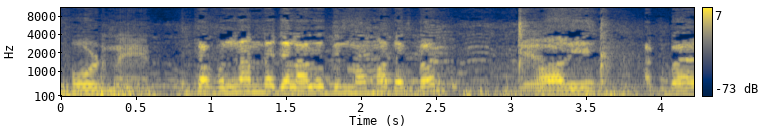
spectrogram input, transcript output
फोर्ट में। इसका फुल नाम था जलालुद्दीन मोहम्मद अकबर। और ये अकबर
